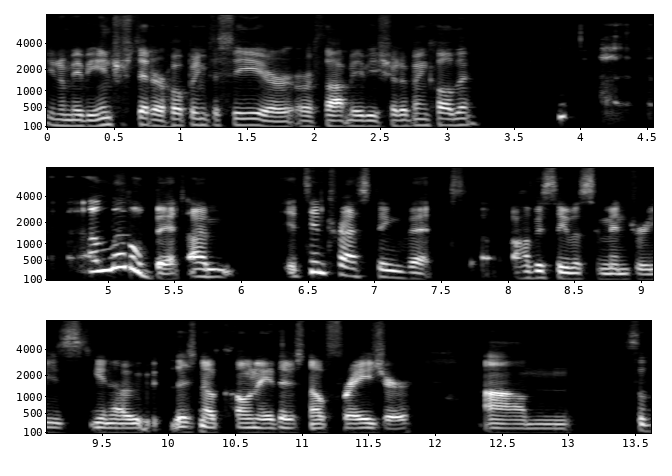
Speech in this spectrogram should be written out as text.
you know, maybe interested or hoping to see or or thought maybe should have been called in? A little bit. I'm it's interesting that uh, obviously with some injuries, you know, there's no Kone, there's no Fraser. Um, so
